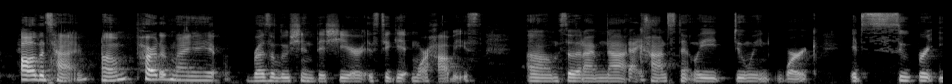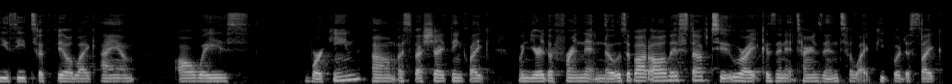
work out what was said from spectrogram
All the time. Um, part of my resolution this year is to get more hobbies um, so that I'm not nice. constantly doing work. It's super easy to feel like I am always working um, especially i think like when you're the friend that knows about all this stuff too right because then it turns into like people just like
